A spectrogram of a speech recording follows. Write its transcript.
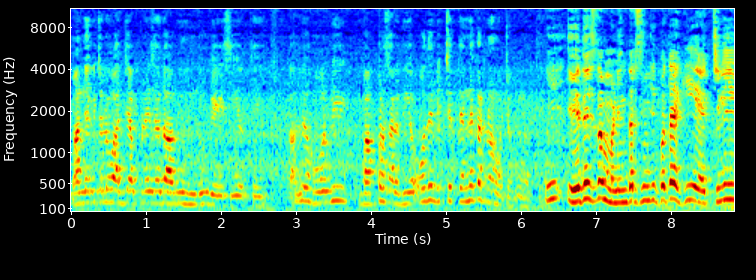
ਮੰਨ ਕੇ ਚਲੋ ਅੱਜ ਆਪਣੇ ਸਰਦਾਰੂ ਹਿੰਦੂ ਗਏ ਸੀ ਉੱਥੇ ਕੱਲ ਹੋਰ ਵੀ ਵਾਪਰ ਸਕਦੀ ਹੈ ਉਹਦੇ ਵਿੱਚ ਤਿੰਨ ਘਟਨਾ ਹੋ ਚੁੱਕੀਆਂ ਉੱਥੇ। ਇਹ ਇਹਦੇ ਚ ਤਾਂ ਮਨਿੰਦਰ ਸਿੰਘ ਜੀ ਪਤਾ ਹੈ ਕਿ ਐਕਚੁਅਲੀ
